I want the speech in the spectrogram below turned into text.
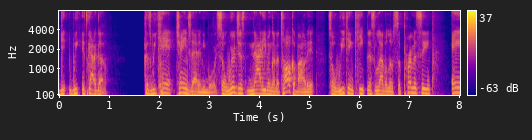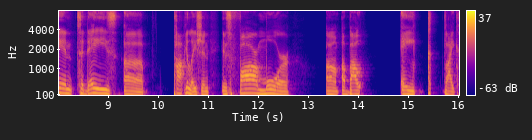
get we it's got to go because we can't change that anymore so we're just not even going to talk about it so we can keep this level of supremacy and today's uh population is far more um about a like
